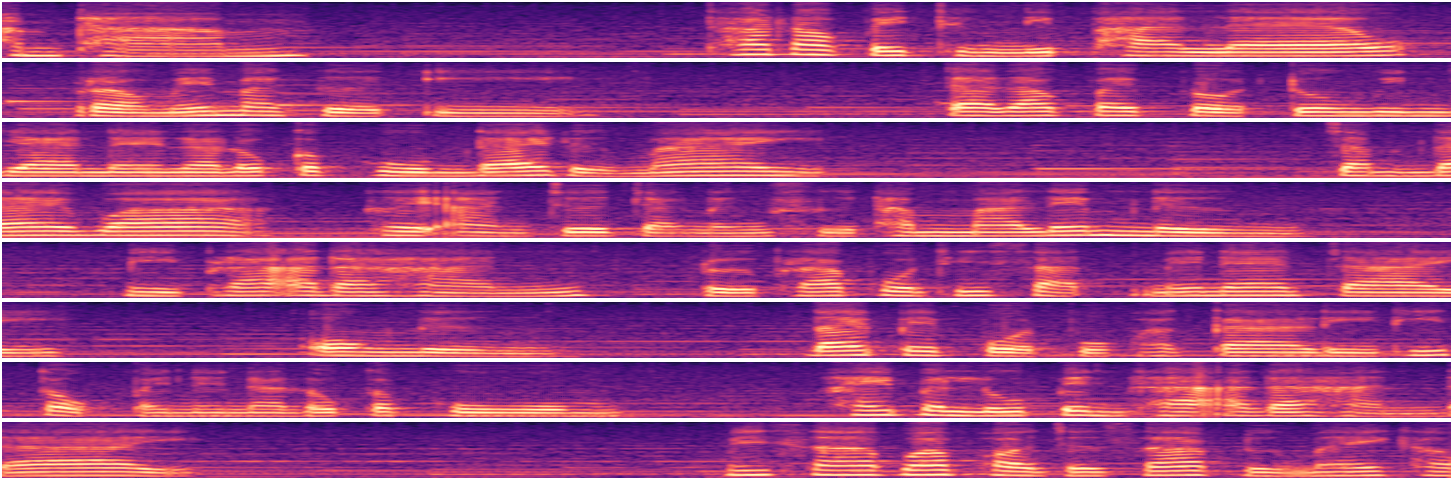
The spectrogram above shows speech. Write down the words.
คำถาม ถ้าเราไปถึงนิพพานแล้ว เราไม่มาเกิดอีก แต่เราไปโปรดดวงวิญญาณในนรกภูมิได้หรือไม่จำได้ว่าเคยอ่านเจอจากหนังสือธรรมะเล่มหนึ่ง มีพระอรหันต์ หรือพระโพธิสัตว์ไม่แน่ใจ องค์หนึ่ง ได้ไปโปรดบุพการีที่ตกไปในนรกภูมิ ให้บรรลุเป็นพระอรหันต์ได้ ไม่ทราบว่าพอจะทราบหรือไม่คะ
